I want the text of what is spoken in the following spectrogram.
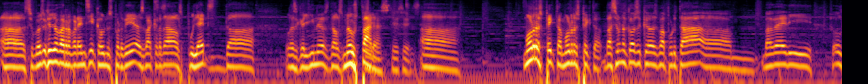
uh, suposo que això va referència que un esparver es va credar els pollets de les gallines dels meus pares. Sí, sí. sí. Uh, molt respecte, molt respecte. Va ser una cosa que es va portar... Uh, va haver-hi... Uh,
